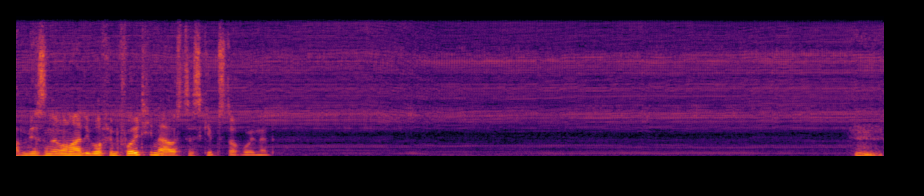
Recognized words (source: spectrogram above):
Aber wir sind immer noch über 5 Volt hinaus, das gibt's doch wohl nicht. Hm.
